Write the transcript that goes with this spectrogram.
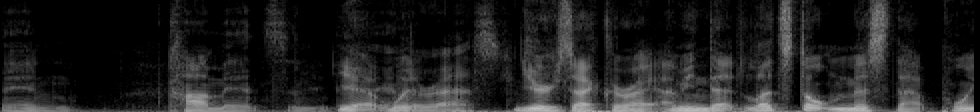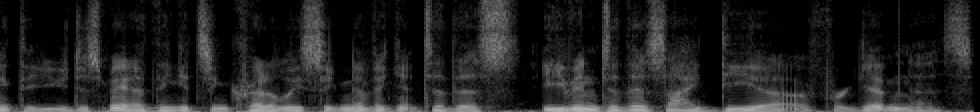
and comments and, Yeah, and the rest. You're exactly right. I mean, that let's don't miss that point that you just made. I think it's incredibly significant to this, even to this idea of forgiveness.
